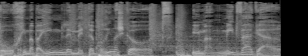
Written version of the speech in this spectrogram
ברוכים הבאים למדברים השקעות עם עמית ואגר.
